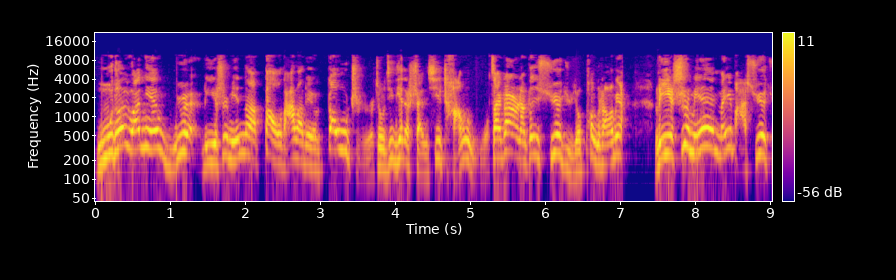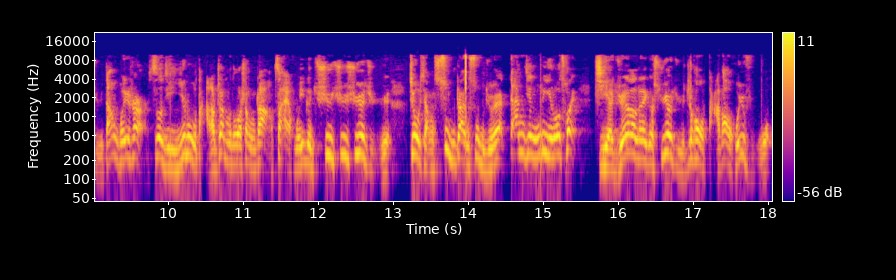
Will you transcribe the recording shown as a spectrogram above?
武德元年五月，李世民呢到达了这个高脂，就是今天的陕西长武，在这儿呢跟薛举就碰上了面。李世民没把薛举当回事儿，自己一路打了这么多胜仗，在乎一个区区薛举，就想速战速决，干净利落脆，解决了这个薛举之后，打道回府。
